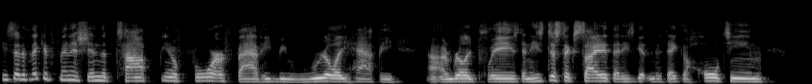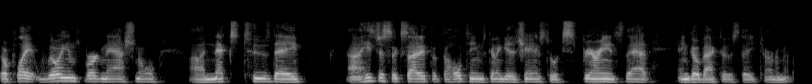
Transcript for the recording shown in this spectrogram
he said if they could finish in the top you know four or five, he'd be really happy. Uh, I'm really pleased, and he's just excited that he's getting to take the whole team. They'll play at Williamsburg National uh, next Tuesday. Uh, he's just excited that the whole team's going to get a chance to experience that and go back to the state tournament.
